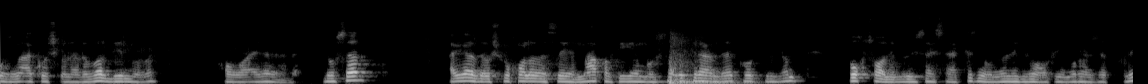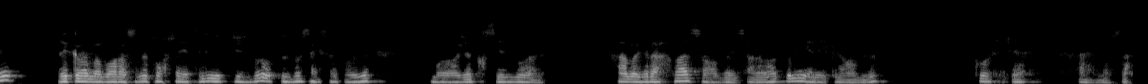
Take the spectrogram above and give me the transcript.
o'zini окошкалari bor bemalol. Havo aylanadi do'stlar agarda ushbu xonalar sizga ma'qul kelgan bo'lsa ekranda ko'rib turgan to'qsonli bir yuz sakson sakkiz nol nol yigirma oltiga murojaat qiling. Reklama borasida to'qson yettilik yetti yuz bir o'ttiz bir sakson to'rtga murojaat qilsangiz bo'ladi. Hammaga rahmat sog' bo'ling salomat bo'ling yana ekran oldida ko'rishguncha xayr do'stlar.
